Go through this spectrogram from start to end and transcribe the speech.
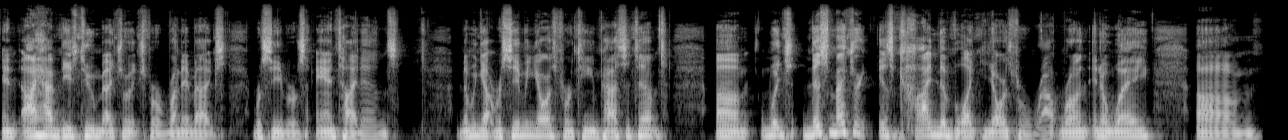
and I have these two metrics for running backs, receivers, and tight ends. Then we got receiving yards per team pass attempt, um, which this metric is kind of like yards per route run in a way. Um,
